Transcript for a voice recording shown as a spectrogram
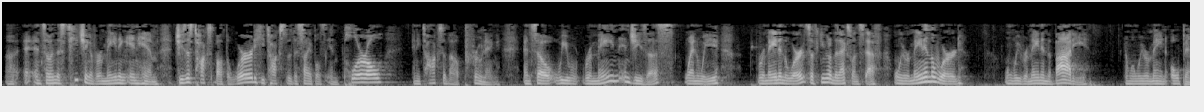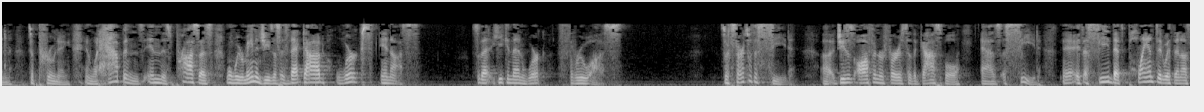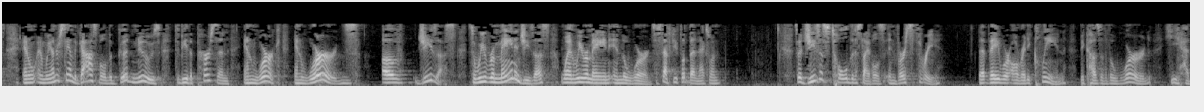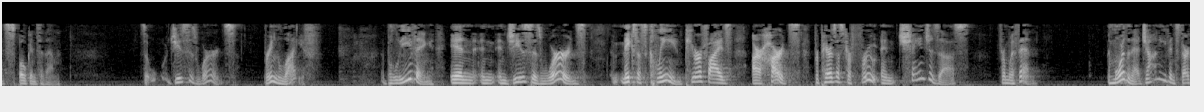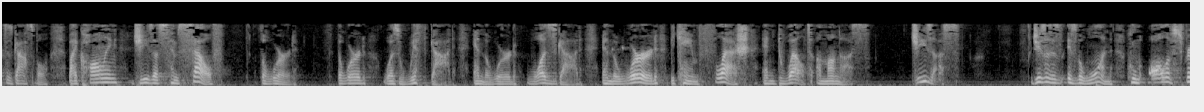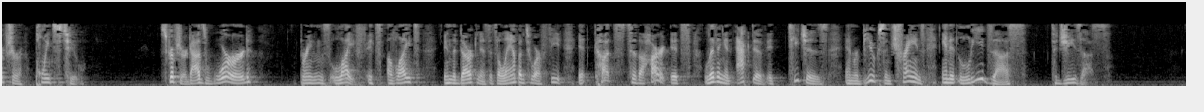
Uh, and so, in this teaching of remaining in Him, Jesus talks about the Word, He talks to the disciples in plural, and He talks about pruning. And so, we remain in Jesus when we remain in the Word. So, if you can go to the next one, Steph. When we remain in the Word, when we remain in the body, and when we remain open to pruning. And what happens in this process when we remain in Jesus is that God works in us so that He can then work through us. So it starts with a seed. Uh, Jesus often refers to the gospel as a seed. It's a seed that's planted within us. And, and we understand the gospel, the good news, to be the person and work and words of Jesus. So we remain in Jesus when we remain in the Word. So, Steph, can you flip that next one? So, Jesus told the disciples in verse 3 that they were already clean because of the Word he had spoken to them. So, Jesus' words bring life believing in, in, in Jesus' words makes us clean, purifies our hearts, prepares us for fruit, and changes us from within. And more than that, John even starts his gospel by calling Jesus himself the Word. The Word was with God, and the Word was God, and the Word became flesh and dwelt among us. Jesus Jesus is, is the one whom all of Scripture points to. Scripture, God's Word, brings life. It's a light in the darkness. It's a lamp unto our feet. It cuts to the heart. It's living and active. It teaches and rebukes and trains, and it leads us to Jesus.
